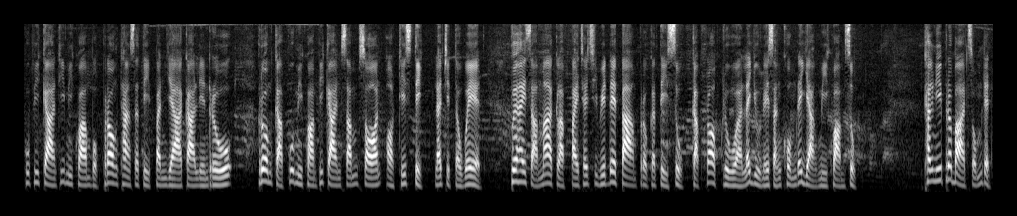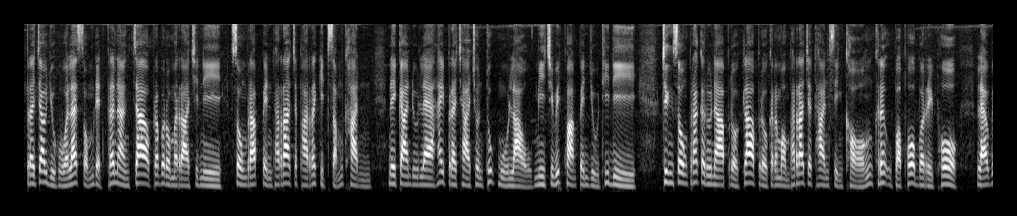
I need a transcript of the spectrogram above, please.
ผู้พิการที่มีความบกพร่องทางสติปัญญาการเรียนรู้ ร่วมกับผู้มีความพิการซ้ำซ้อนออทิสติก และจิตเวชเพื่อให้สามารถกลับไปใช้ชีวิตได้ตามปกติสุขกับครอบครัว และอยู่ในสังคมได้อย่างมีความสุข ทั้งนี้พระบาทสมเด็จพระเจ้าอยู่หัวและสมเด็จพระนางเจ้าพระบรมราชินี ทรงรับเป็นพระราชภารกิจสำคัญ ในการดูแลให้ประชาชนทุกหมู่เหล่ามีชีวิตความเป็นอยู่ที่ดี จึงทรงพระกรุณาโปรดเกล้าโปรดกระหม่อมพระราชทานสิ่งของเครื่องอุปโภคบริโภค และเว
